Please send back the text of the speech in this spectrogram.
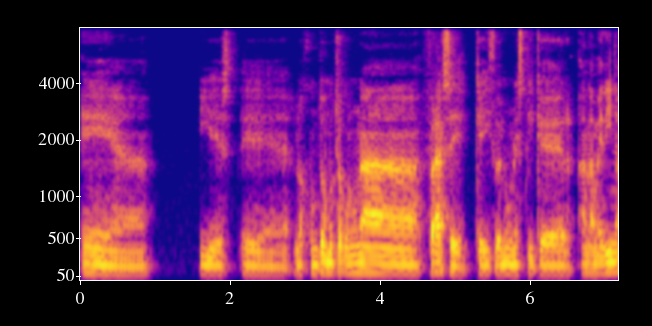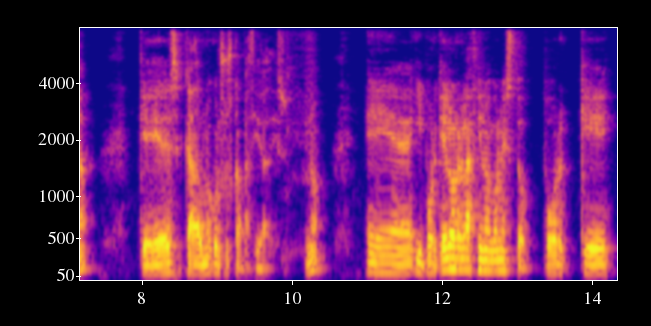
Eh, y es, eh, lo junto mucho con una frase que hizo en un sticker Ana Medina, que es cada uno con sus capacidades, ¿no? Eh, ¿Y por qué lo relaciono con esto? Porque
